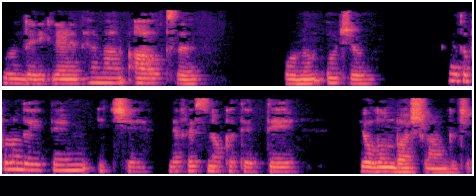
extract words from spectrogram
Burun deliklerinin hemen altı, burnun ucu ya da burun deliklerinin içi, nefesin o kat ettiği yolun başlangıcı.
